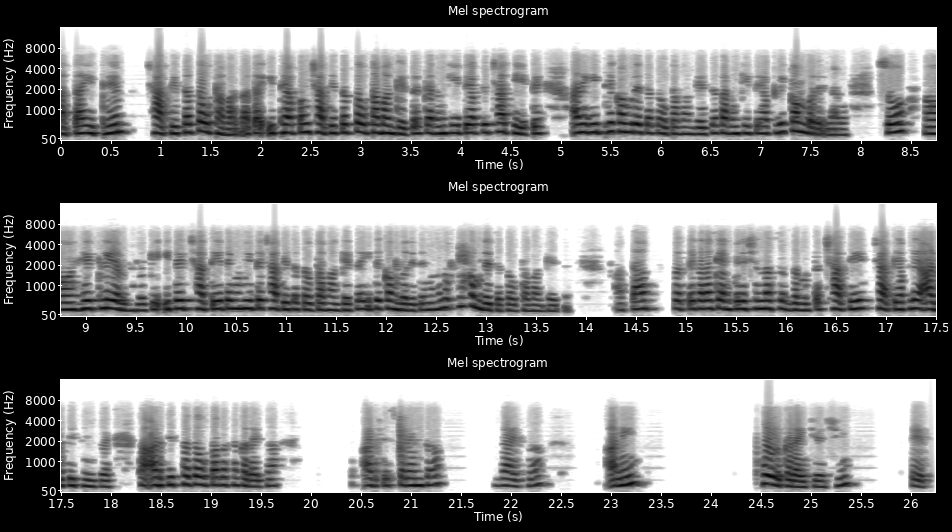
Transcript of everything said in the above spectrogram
आता इथे छातीचा चौथा भाग. आता इथे आपण छातीचा चौथा भाग घ्यायचा कारण की इथे आपली छाती येते आणि इथे कमरेचा चौथा भाग घ्यायचा कारण की इथे आपली कंबर येणार आहे. सो हे क्लिअर झालं की इथे छाती येते म्हणून इथे छातीचा चौथा भाग घ्यायचा इथे कंबर येते म्हणून आपण कमरेचा चौथा भाग घ्यायचा आता प्रत्येकाला कॅल्क्युलेशन नसत जमत तर छाती छाती आपली अडतीस इंच आहे. तर अडतीसचा चौथा कसा करायचा? अडतीस पर्यंत जायचं आणि फोल्ड करायची अशी टेप.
